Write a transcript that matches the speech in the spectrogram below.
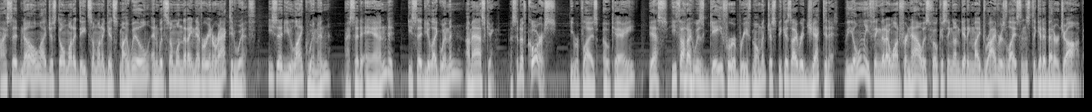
I said, No, I just don't want to date someone against my will and with someone that I never interacted with. He said, You like women? I said, And? He said, You like women? I'm asking. I said, Of course. He replies, Okay. Yes, he thought I was gay for a brief moment just because I rejected it. The only thing that I want for now is focusing on getting my driver's license to get a better job.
